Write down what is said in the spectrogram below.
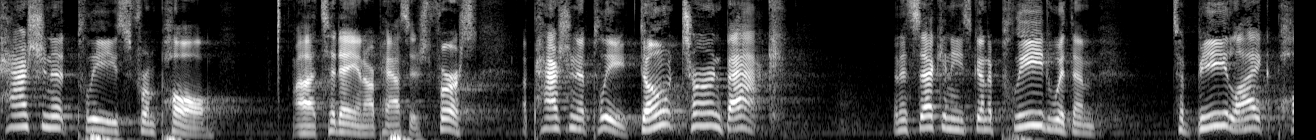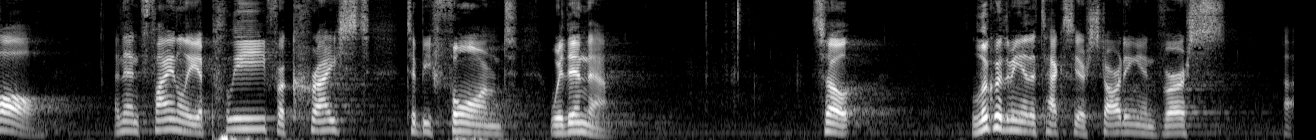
passionate pleas from Paul uh, today in our passage. First, a passionate plea don't turn back. And then, second, he's going to plead with them to be like Paul. And then finally, a plea for Christ to be formed within them. So, look with me at the text here, starting in verse uh,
